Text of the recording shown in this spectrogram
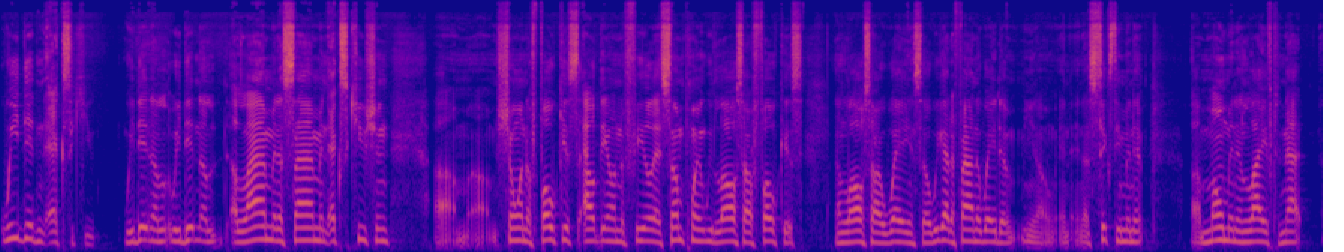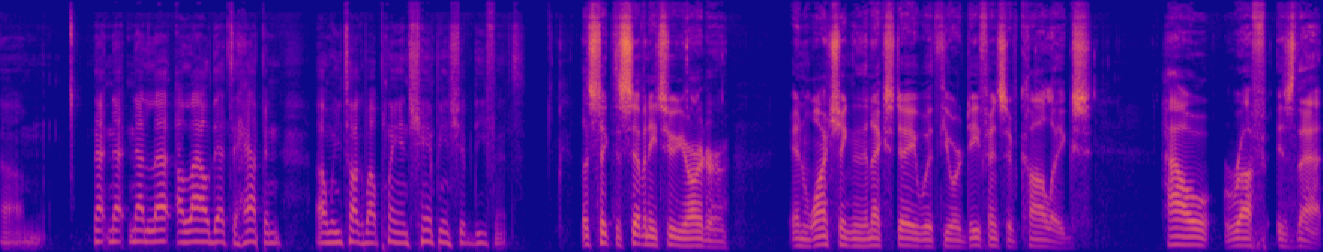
we didn't execute. We didn't we didn't alignment, assignment, execution um, um, showing a focus out there on the field. At some point, we lost our focus and lost our way, and so we got to find a way to, you know, in, in a 60 minute uh, moment in life, to not um, not not not allow, allow that to happen uh, when you talk about playing championship defense. Let's take the 72 yarder and watching the next day with your defensive colleagues. How rough is that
